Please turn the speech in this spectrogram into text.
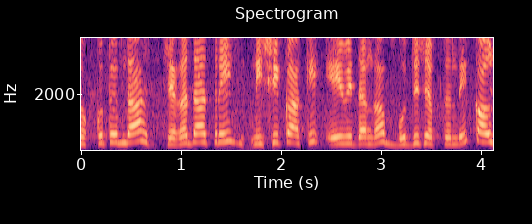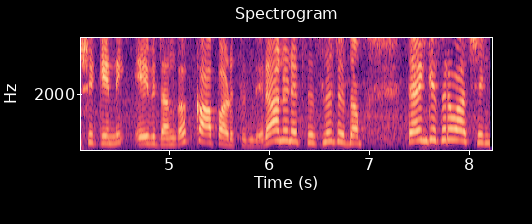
తొక్కుతుందా? జగదాత్రి నిషికాకి ఏ విధంగా బుద్ధి చెప్తుంది? కౌశికిని ఏ విధంగా కాపాడుతుంది? రాను ఎపిసోడ్స్లో చూద్దాం. థ్యాంక్ యూ ఫర్ వాచింగ్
